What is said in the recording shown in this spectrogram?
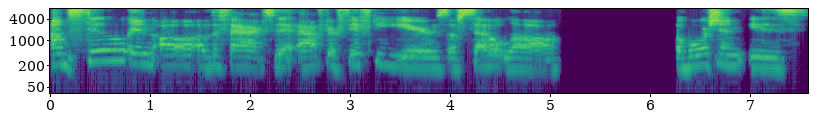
I'm still in awe of the fact that after 50 years of settled law, abortion is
